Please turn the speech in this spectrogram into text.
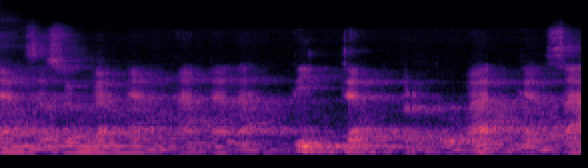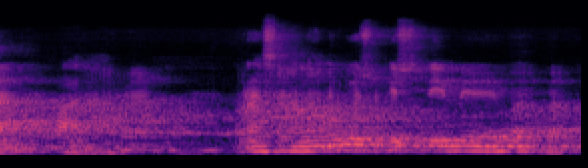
yang sesungguhnya adalah tidak berbuat kesalahan. Ora salah wis istimewa.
